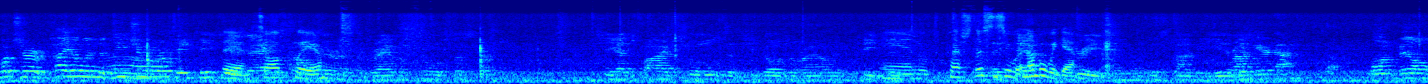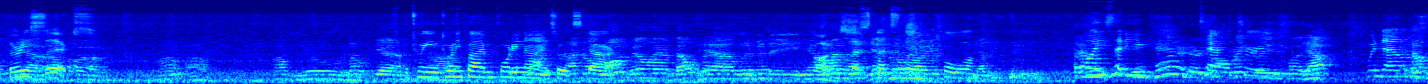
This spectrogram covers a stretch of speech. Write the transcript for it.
what's her title in the teaching world? She teaches There, it's all clear. agriculture in the grammar school system. She has five schools that she goes around and teaches. And we'll press this and see what number we get. Trees this time of year. From here, Don? Montville. Thirty-six. Yeah, uh, Mount- Mount New, Well, Yeah. Between twenty-five and forty-nine, so it's dark. Montville, there, Belfast. yeah, Liberty. Oh, That's, that's the four. Yeah. Well, he said he In Canada, it's tapped all the tree. regulated Yeah. Went down, it was-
